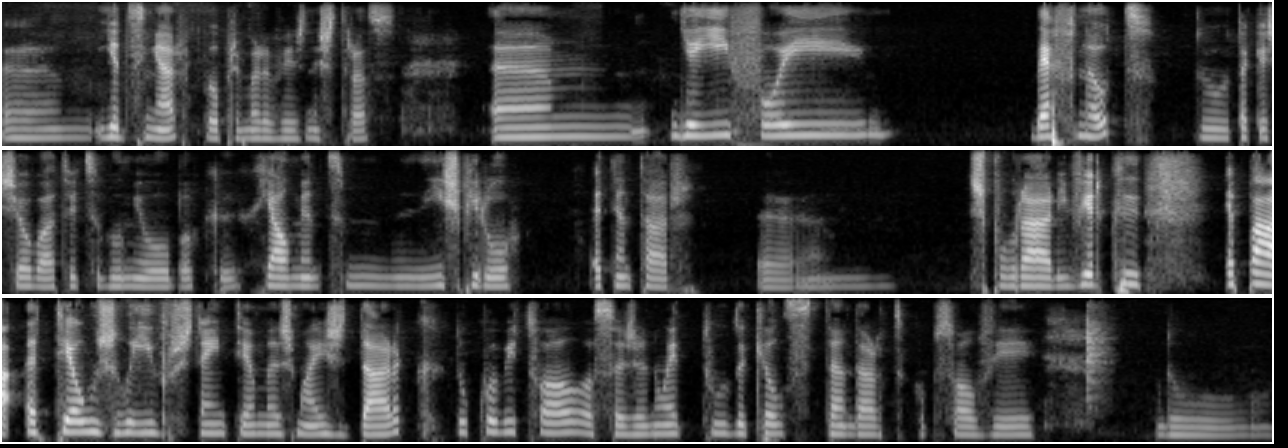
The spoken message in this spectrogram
um, e a desenhar pela primeira vez neste traço. Um, e aí foi Death Note, do Takeshi Obata e Tsugumi Oba, que realmente me inspirou a tentar um, explorar e ver que epá, até os livros têm temas mais dark do que o habitual, ou seja, não é tudo aquele standard que o pessoal vê do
